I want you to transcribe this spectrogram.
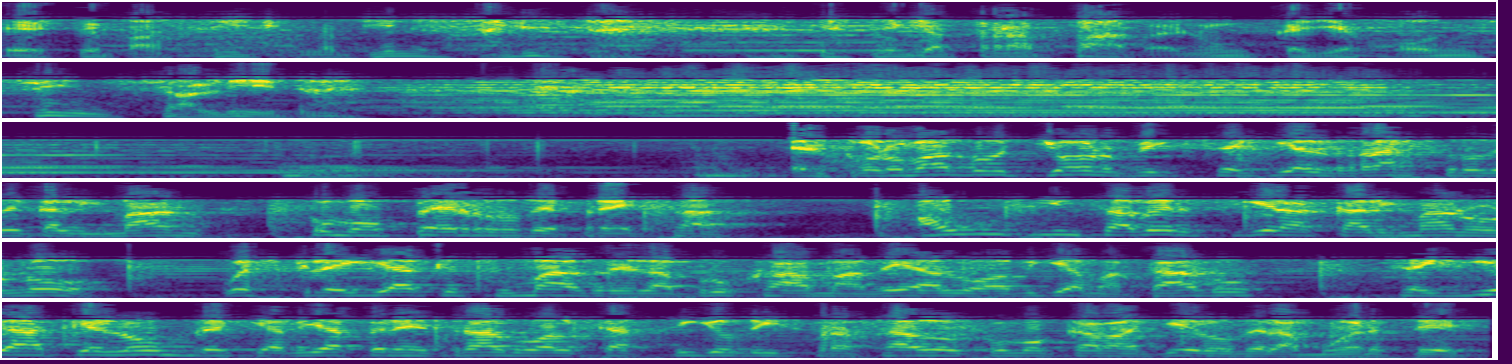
Este pasillo no tiene salida. Estoy atrapado en un callejón sin salida. El jorobado Jorvik seguía el rastro de Calimán como perro de presa. Aún sin saber si era Calimán o no, pues creía que su madre, la bruja Amadea, lo había matado, seguía aquel hombre que había penetrado al castillo disfrazado como caballero de la muerte.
